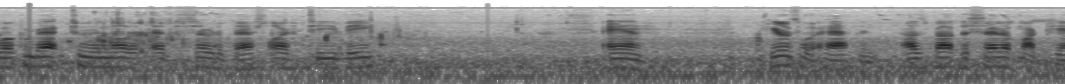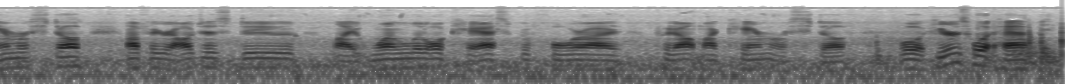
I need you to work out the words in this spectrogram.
welcome back to another episode of Bass Life TV. And here's what happened. I was about to set up my camera stuff. I figured I'll just do like one little cast before I put out my camera stuff. Well, here's what happened.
